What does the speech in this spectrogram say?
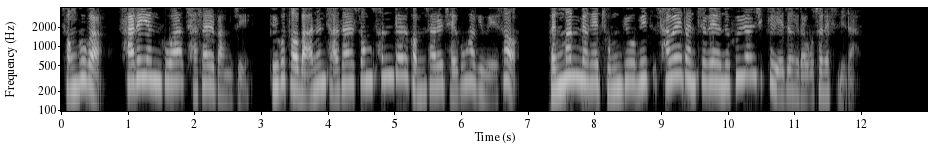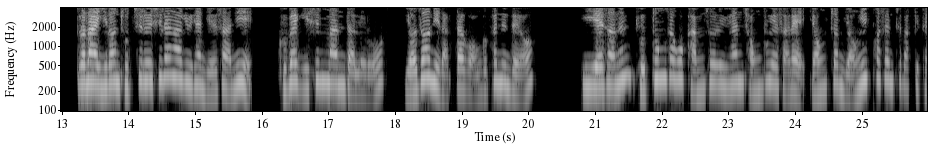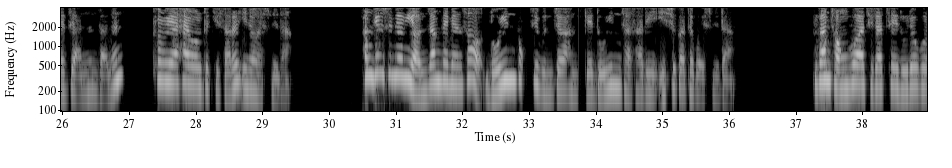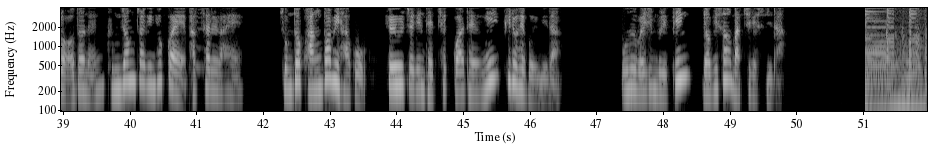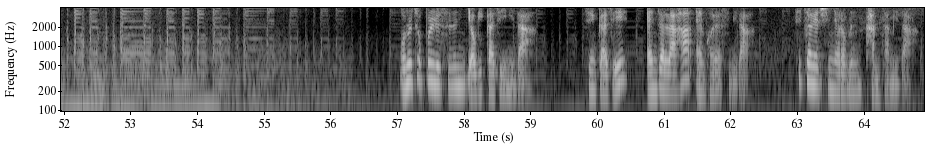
정부가 사례 연구와 자살 방지, 그리고 더 많은 자살성 선별 검사를 제공하기 위해서 100만 명의 종교 및 사회단체 회원을 훈련시킬 예정이라고 전했습니다. 그러나 이런 조치를 실행하기 위한 예산이 920만 달러로 여전히 낮다고 언급했는데요. 이 예산은 교통사고 감소를 위한 정부 예산의 0.02%밖에 되지 않는다는 코리아 헤럴드 기사를 인용했습니다. 평균 수명이 연장되면서 노인 복지 문제와 함께 노인 자살이 이슈가 되고 있습니다. 그간 정부와 지자체의 노력으로 얻어낸 긍정적인 효과에 박차를 가해 좀 더 광범위하고 효율적인 대책과 대응이 필요해 보입니다. 오늘 외신 브리핑 여기서 마치겠습니다. 오늘 촛불 뉴스는 여기까지입니다. 지금까지 엔젤라하 앵커였습니다. 시청해주신 여러분 감사합니다.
